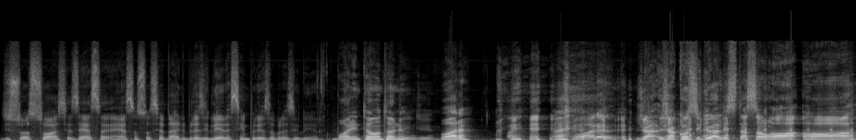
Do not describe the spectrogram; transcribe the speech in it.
de suas sócias essa, essa sociedade brasileira, essa empresa brasileira. Bora então, Antônio? Entendi. Bora? bora? Já, já conseguiu a licitação? Ó, ó.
